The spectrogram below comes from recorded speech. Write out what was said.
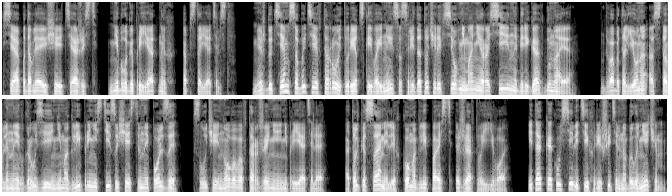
вся подавляющая тяжесть неблагоприятных обстоятельств. Между тем, события Второй Турецкой войны сосредоточили все внимание России на берегах Дуная. Два батальона, оставленные в Грузии, не могли принести существенной пользы в случае нового вторжения неприятеля, а только сами легко могли пасть жертвой его. И так как усилить их решительно было нечем,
